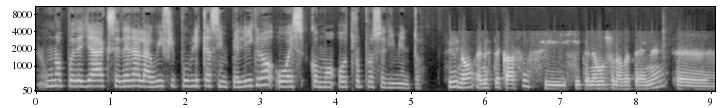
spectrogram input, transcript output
uno puede ya acceder a la Wi-Fi pública sin peligro o es como otro procedimiento. Sí, no, en este caso, si, si tenemos una VPN, eh,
